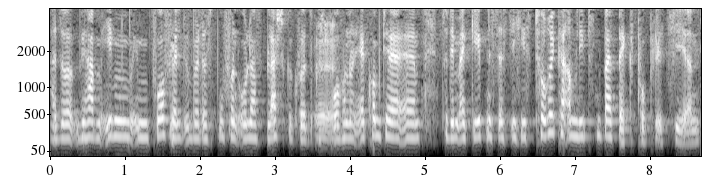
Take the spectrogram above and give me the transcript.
Also wir haben eben im Vorfeld über das Buch von Olaf Blaschke kurz gesprochen und er kommt ja äh, zu dem Ergebnis, dass die Historiker am liebsten bei Beck publizieren.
